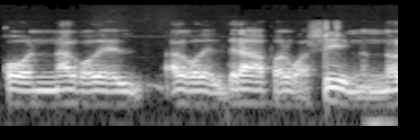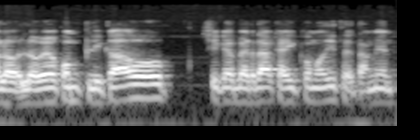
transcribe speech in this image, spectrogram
con algo del, algo del draft o algo así. No, lo, veo complicado. Sí que es verdad que hay, como dice también,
